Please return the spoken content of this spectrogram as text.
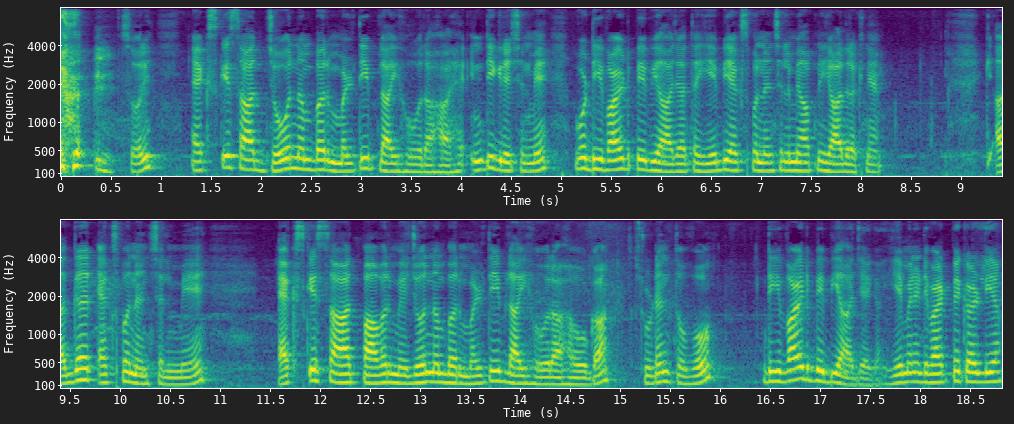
सॉरी एक्स के साथ जो नंबर मल्टीप्लाई हो रहा है इंटीग्रेशन में, वो डिवाइड पे भी आ जाता है। ये भी एक्सपोनेंशियल में आपने याद रखना है कि अगर एक्सपोनेंशियल में एक्स के साथ पावर में जो नंबर मल्टीप्लाई हो रहा होगा स्टूडेंट तो वो डिवाइड पे भी आ जाएगा। ये मैंने डिवाइड पे कर लिया।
